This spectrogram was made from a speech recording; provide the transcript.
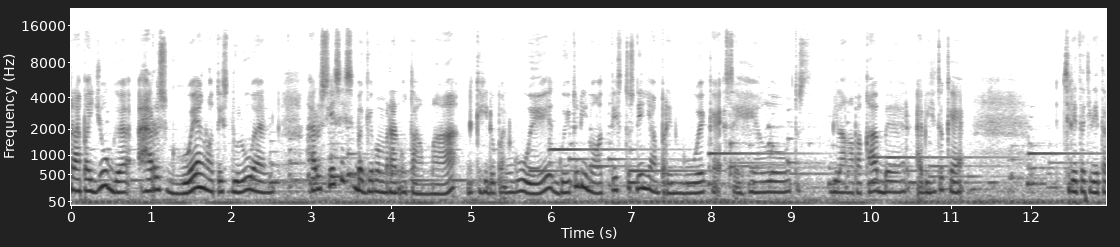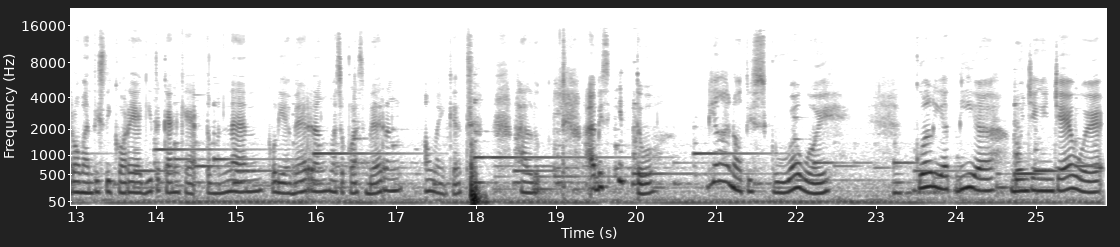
kenapa juga harus gue yang notice duluan? Harusnya sih sebagai pemeran utama di kehidupan gue, gue itu di notice terus dia nyamperin gue kayak say hello, terus bilang apa kabar. Abis itu kayak cerita-cerita romantis di Korea gitu kan kayak temenan kuliah bareng masuk kelas bareng. Oh my god halu. Abis itu dia nggak notice gue boy gue lihat dia boncengin cewek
